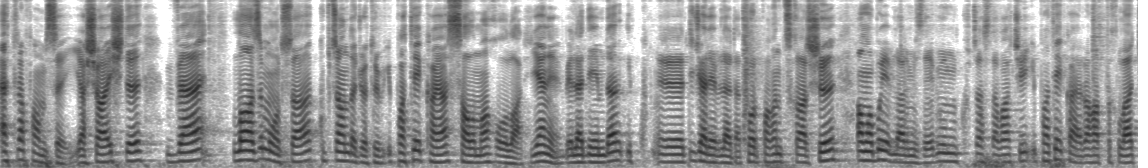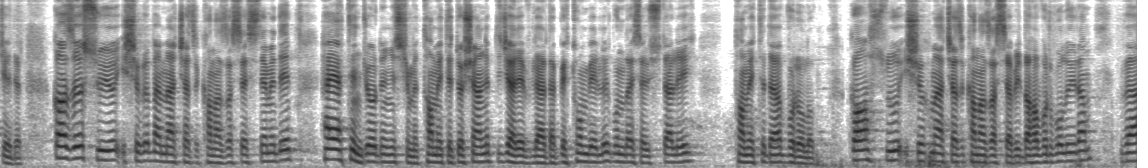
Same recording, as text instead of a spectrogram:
Ətraf hamısı yaşayışdır və lazım olsa kupçanı da götürüb ipotekaya salmaq olar. Yəni belə deyim də e, digər evlərdə torpağın çıxarışı, amma bu evlərimizdə evin kupçası da var ki, ipotekaya rahatlıqla gedir. Qazı, suyu, işığı və mərkəzi kanalizasiya sistemidir. Həyətin gördüyünüz kimi tam eti döşənilib, digər evlərdə beton verilir. Bunda isə üstəlik tam eti də vurulub. Qaz, su, işıq, mərkəzi kanalizasiya bir daha vurğulayıram və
